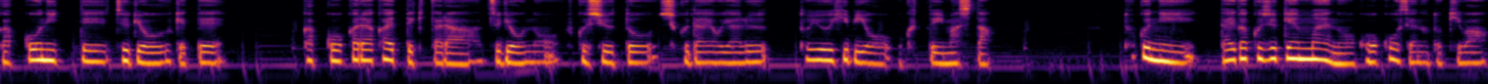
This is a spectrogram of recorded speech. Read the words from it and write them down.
学校に行って授業を受けて、学校から帰ってきたら授業の復習と宿題をやるという日々を送っていました。特に大学受験前の高校生の時は、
